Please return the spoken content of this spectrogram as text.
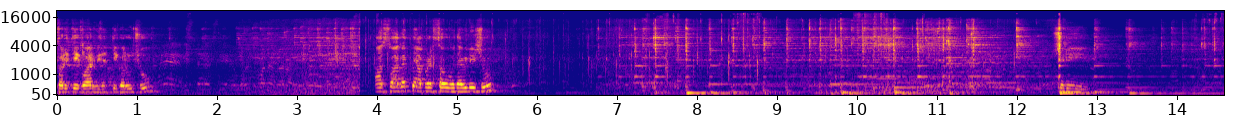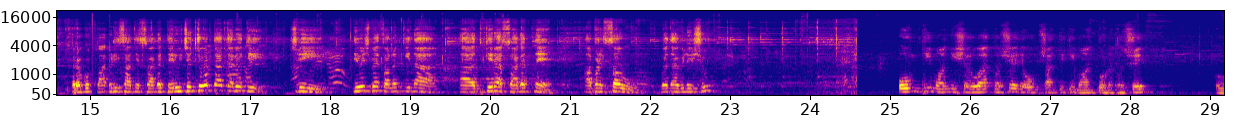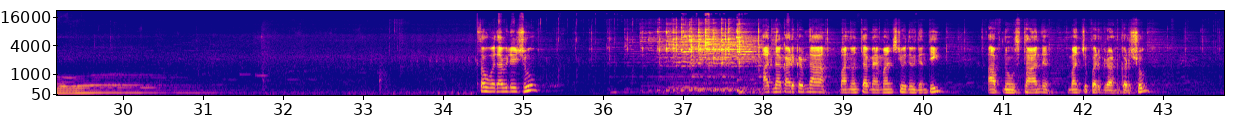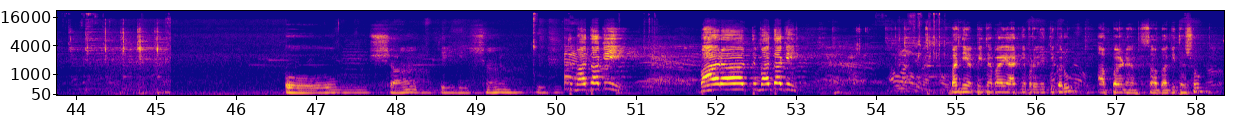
ફરીથી એકવાર વિનંતી કરું છું. આ સ્વાગતને આપણે સૌ વધાવી લઈશું. શ્રી રઘુ પાઘડી સાથે સ્વાગત થઈ રહ્યું છે. જોરદાર તાલીઓથી શ્રી દિવેશભાઈ સોલંકીના આ અદકેરા સ્વાગતને આપણે સૌ વધાવી લઈશું. ઓમથી મૌનની શરૂઆત થશે અને ઓમ શાંતિથી મૌન પૂર્ણ થશે. સૌ વધાવી લઈશું આજના કાર્યક્રમના માનવંતા મહેમાન શ્રીઓને વિનંતી આપનું સ્થાન મંચ ઉપર ગ્રહણ કરશો. ઓમ શાંતિ શાંતિ. માતા કી. ભારત માતા કી. માન્ય પિતાભાઈ આજની પર વિનંતી કરું. આપ પણ સહભાગી થશો.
